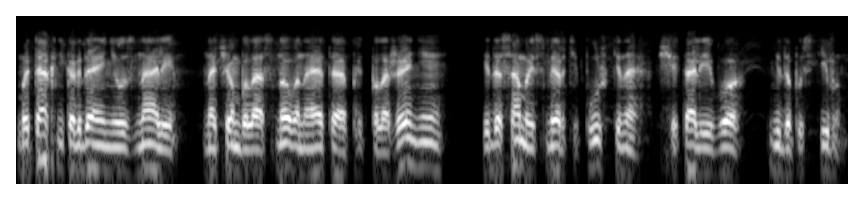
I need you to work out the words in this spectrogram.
Мы так никогда и не узнали, на чем было основано это предположение, и до самой смерти Пушкина считали его недопустимым.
